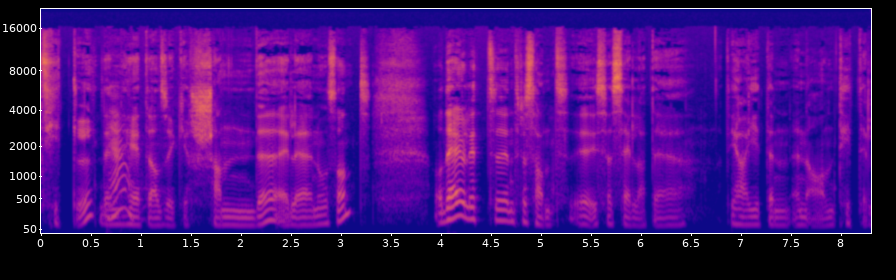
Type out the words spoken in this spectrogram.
tittel. Den Ja. heter altså ikke Sjande eller noe sånt. Og det er jo litt interessant eh, i seg selv at det, de har gitt en, en annen tittel.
